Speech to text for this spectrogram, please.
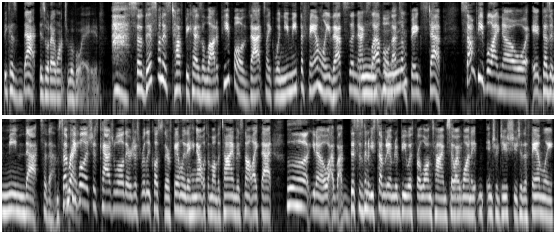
Because that is what I want to avoid. So this one is tough because a lot of people, that's like when you meet the family, that's the next level. That's Mm-hmm. a big step. Some people I know, it doesn't mean that to them. Some Right. people, it's just casual. They're just really close to their family. They hang out with them all the time. It's not like that, you know, I, I- this is going to be somebody I'm going to be with for a long time. So I want to introduce you to the family.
